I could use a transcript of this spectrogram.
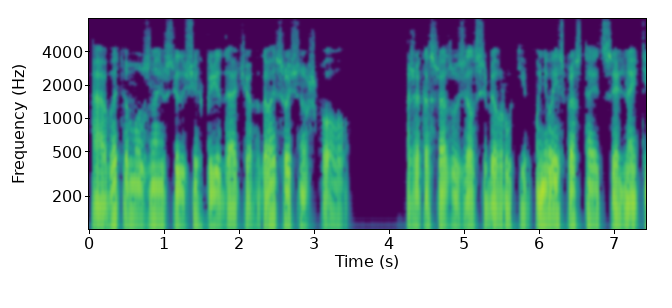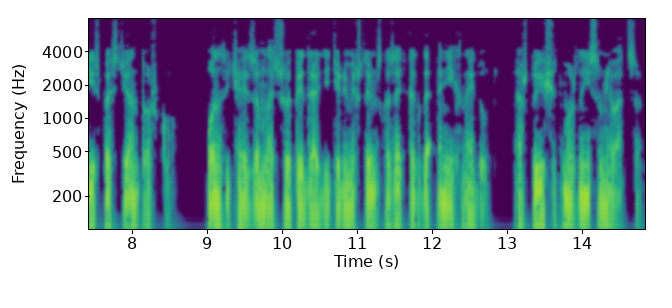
А об этом мы узнаем в следующих передачах. Давай срочно в школу. Жека сразу взял себя в руки. У него есть простая цель — найти и спасти Антошку. Он отвечает за младшего перед родителями, что им сказать, когда они их найдут. А что ищут, можно не сомневаться.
